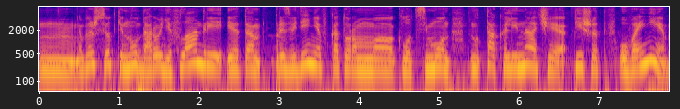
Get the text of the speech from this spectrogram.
Потому что все-таки, ну, «Дороги Фландрии» — это произведение, в котором э, Клод Симон, ну, так или иначе пишет о войне,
